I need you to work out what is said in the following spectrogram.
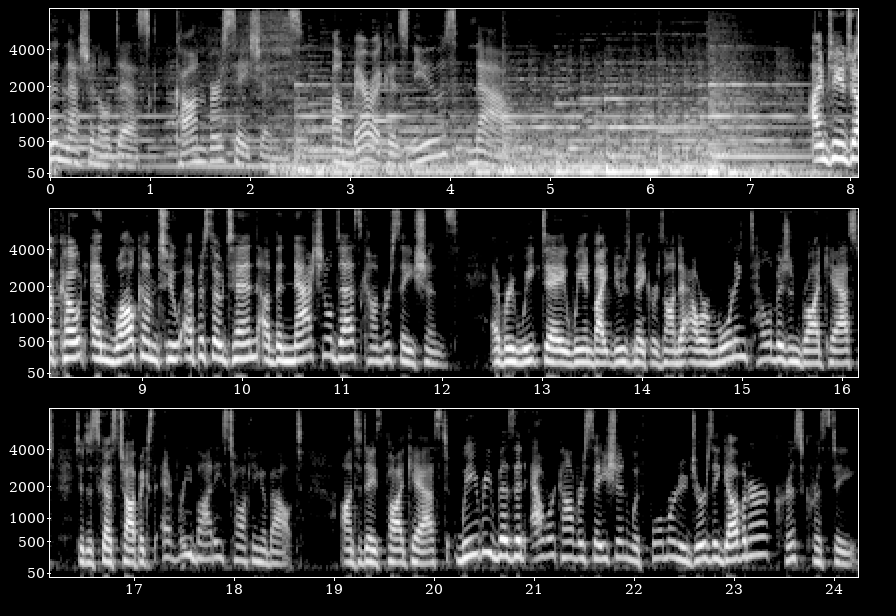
The National Desk Conversations. America's News Now. I'm Jan Jeffcoat, and welcome to episode 10 of the National Desk Conversations. Every weekday, we invite newsmakers onto our morning television broadcast to discuss topics everybody's talking about. On today's podcast, we revisit our conversation with former New Jersey Governor Chris Christie.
